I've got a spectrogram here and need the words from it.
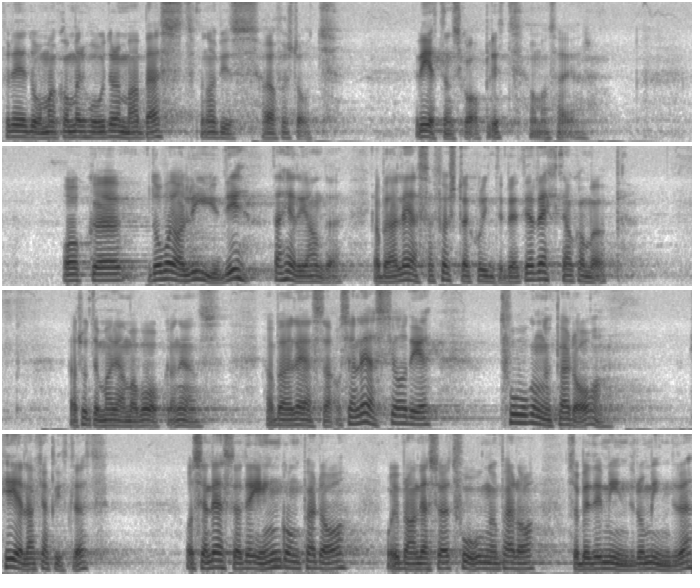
för det är då man kommer ihåg drömmar bäst på något vis, har jag förstått. Vetenskapligt, om man säger. Och eh, då var jag lydig den helige Ande. Jag började läsa första Korinthierbrevet direkt när jag kom upp. Jag tror inte Marianne var vaken ens. Jag började läsa och sen läste jag det två gånger per dag. Hela kapitlet. Och sen läste jag det en gång per dag och ibland läste jag det två gånger per dag. Så blev det mindre och mindre.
